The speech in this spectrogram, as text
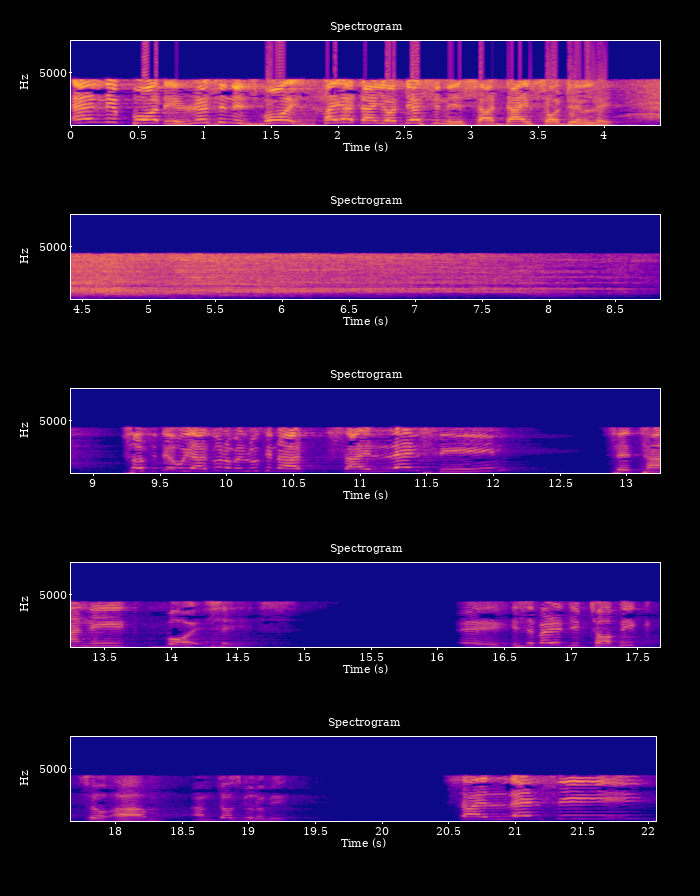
Anybody raising his voice higher than your destiny shall die suddenly. So today we are going to be looking at silencing satanic voices. Hey, it's a very deep topic, so um, I'm just going to be silencing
